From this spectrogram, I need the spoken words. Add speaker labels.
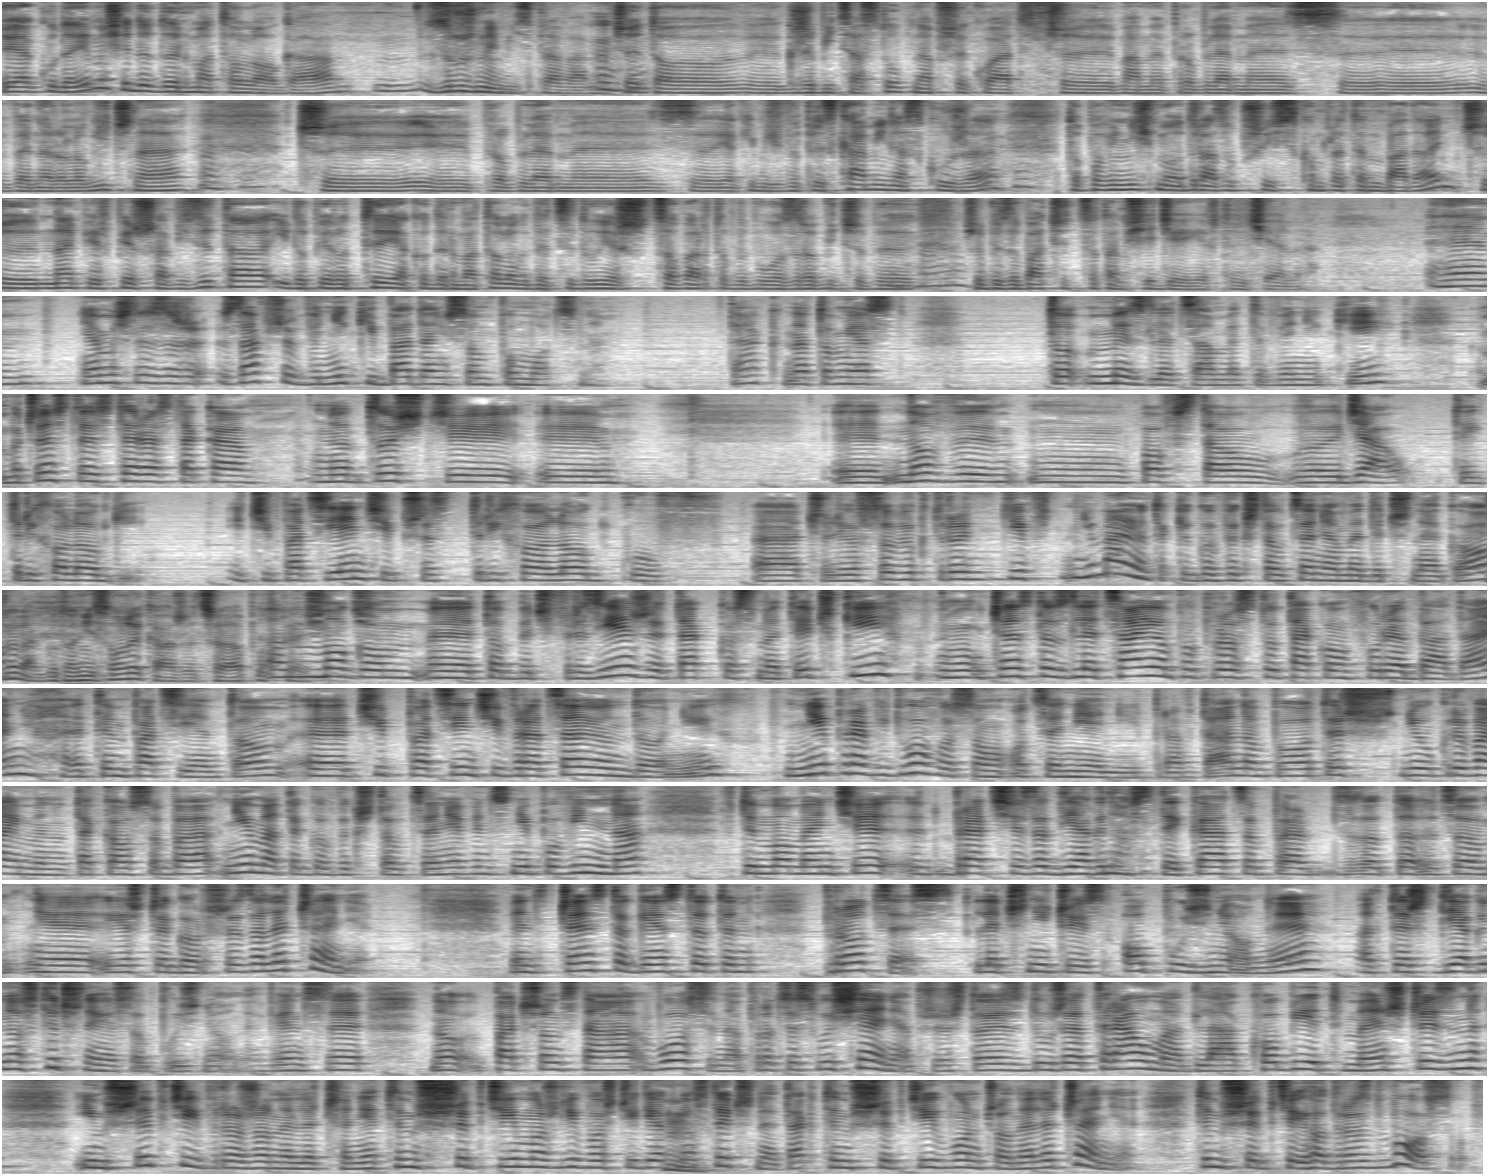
Speaker 1: Czy jak udajemy się do dermatologa z różnymi sprawami, czy to y, grzybica stóp na przykład, czy mamy problemy z, y, wenerologiczne, czy y, problemy z jakimiś wypryskami na skórze, to powinniśmy od razu przyjść z kompletem badań, czy najpierw pierwsza wizyta i dopiero ty jako dermatolog decydujesz, co warto by było zrobić, żeby, żeby zobaczyć, co tam się dzieje w tym ciele.
Speaker 2: Ja myślę, że zawsze wyniki badań są pomocne. Tak? Natomiast to my zlecamy te wyniki, bo często jest teraz taka no dość y, y, y, nowy mm, powstał dział tej trichologii i ci pacjenci przez trichologów, e, czyli osoby, które nie, nie mają takiego wykształcenia medycznego,
Speaker 1: No tak, bo to nie są lekarze, trzeba
Speaker 2: a
Speaker 1: podkreślić.
Speaker 2: Mogą y, to być fryzjerzy, tak, kosmetyczki. Mm, Często zlecają po prostu taką furę badań e, tym pacjentom. E, Ci pacjenci wracają do nich. Nieprawidłowo są ocenieni, prawda? No bo też nie ukrywajmy, no taka osoba nie ma tego wykształcenia, więc nie powinna w tym momencie y, brać się za diagnostykę, co, co, co jeszcze gorsze, za leczenie. Więc często, gęsto ten proces leczniczy jest opóźniony, a też diagnostyczny jest opóźniony. Więc y, no, patrząc na włosy, na proces łysienia, przecież to jest duża trauma dla kobiet, mężczyzn. Im szybciej wdrożone leczenie, tym szybciej możliwości diagnostyczne, tak? Tym szybciej włączone leczenie, tym szybciej odrost włosów.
